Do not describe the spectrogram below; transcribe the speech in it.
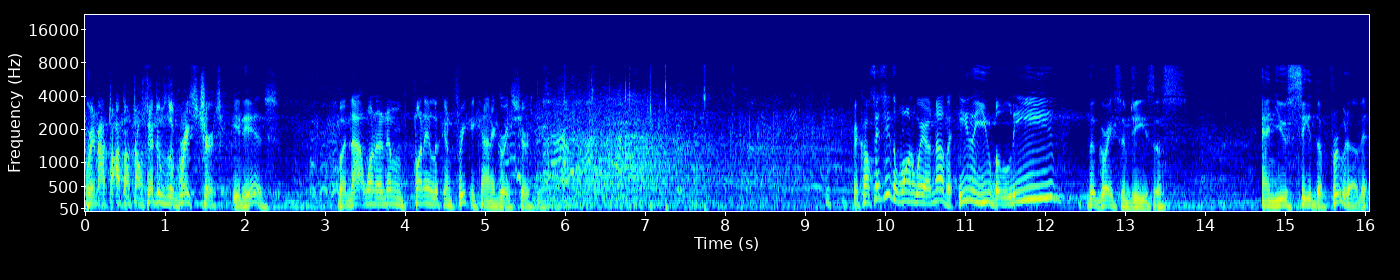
Wait, I thought, I thought y'all said this was a grace church. It is, but not one of them funny looking, freaky kind of grace churches. Because it's either one way or another. Either you believe the grace of Jesus and you see the fruit of it,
